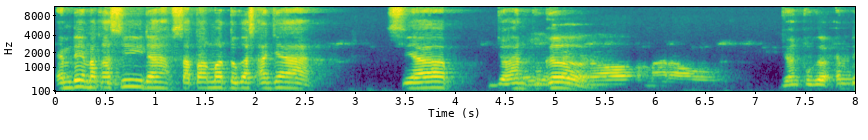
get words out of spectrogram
MD makasih dah sapa tugas aja. Siap. Johan Pugel. Johan Pugel MD.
